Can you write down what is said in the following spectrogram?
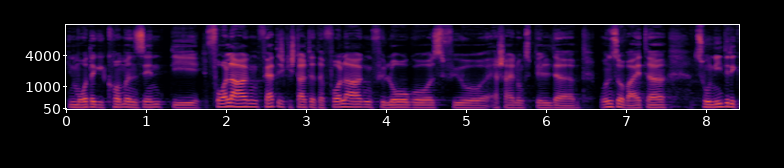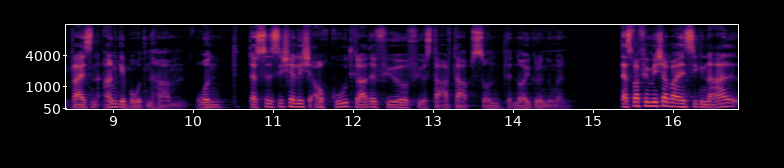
in Mode gekommen sind, die Vorlagen, fertig gestaltete Vorlagen für Logos, für Erscheinungsbilder und so weiter zu Niedrigpreisen angeboten haben. Und das ist sicherlich auch gut, gerade für, für Startups und Neugründungen. Das war für mich aber ein Signal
